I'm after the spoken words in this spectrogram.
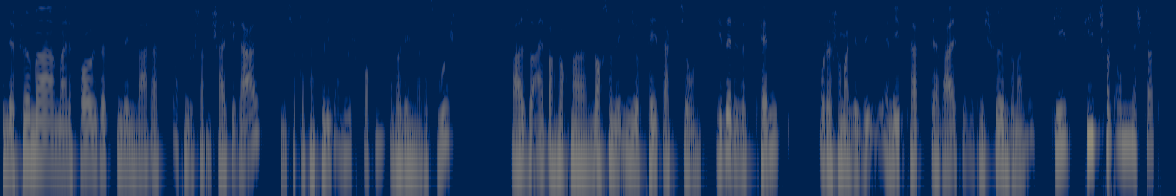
In der Firma, meine Vorgesetzten, denen war das offen gestanden scheißegal. Ich habe das natürlich angesprochen, aber denen war das wurscht. War also einfach nochmal noch so eine In-Your-Face-Aktion. Jeder, der das kennt oder schon mal erlebt hat, der weiß, es ist nicht schön. So, man geht, zieht schon um eine Stadt,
